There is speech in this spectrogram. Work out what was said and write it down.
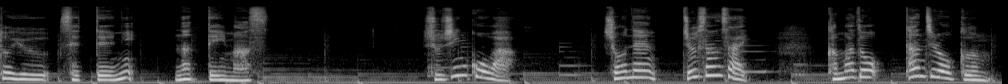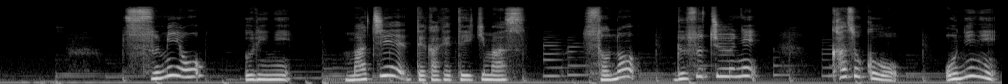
という設定になっています。主人公は少年13歳、かまど炭治郎くん。炭を売りに町へ出かけていきます。その留守中に家族を鬼に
